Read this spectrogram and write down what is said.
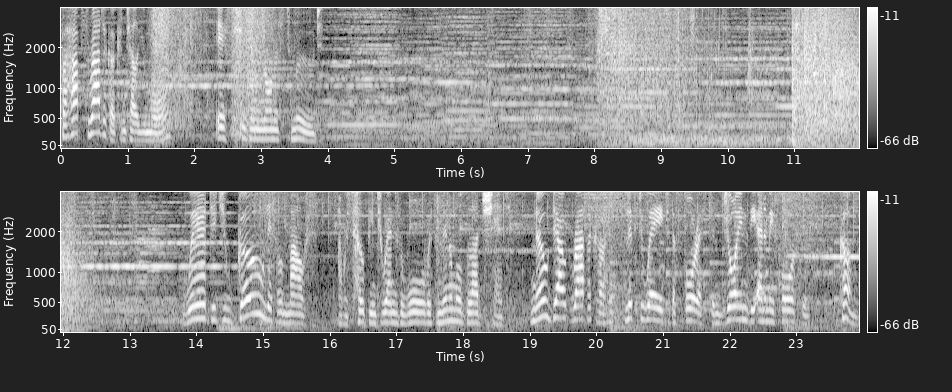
Perhaps Ratika can tell you more, if she's in an honest mood. Where did you go, little mouse? I was hoping to end the war with minimal bloodshed. No doubt Ratika has slipped away to the forest and joined the enemy forces. Come.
